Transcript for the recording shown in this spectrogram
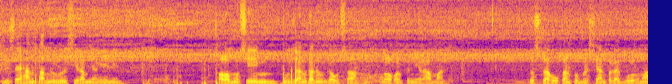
Ini saya hantam dulu siram yang ini. Kalau musim hujan kan nggak usah melakukan penyiraman. Terus lakukan pembersihan pada gulma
